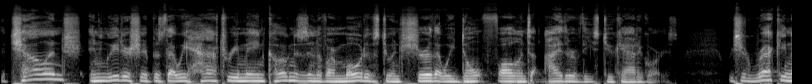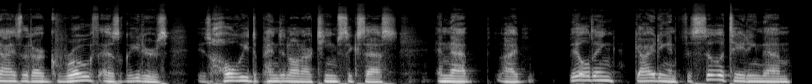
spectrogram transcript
The challenge in leadership is that we have to remain cognizant of our motives to ensure that we don't fall into either of these two categories. We should recognize that our growth as leaders is wholly dependent on our team's success, and that by building, guiding, and facilitating them,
